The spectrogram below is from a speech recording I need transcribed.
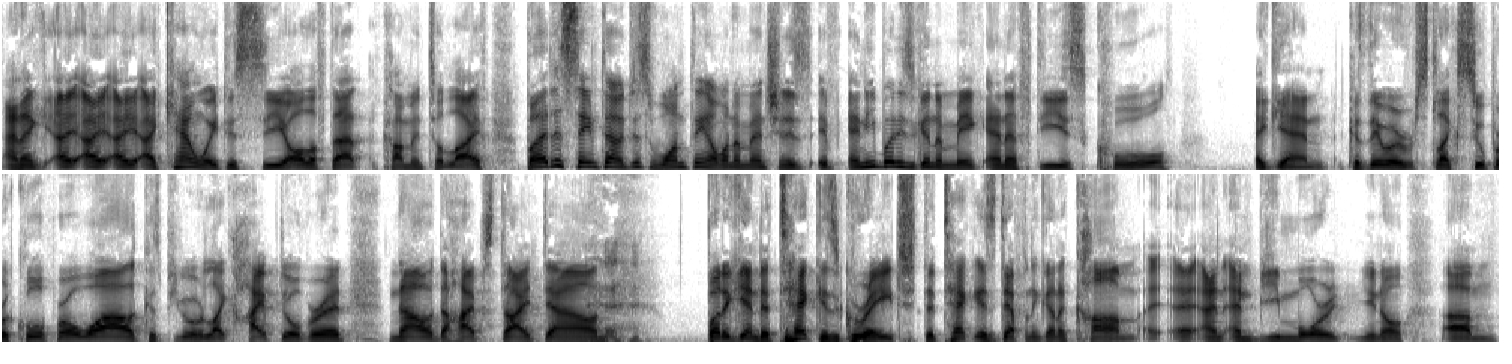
And I I I, I can't wait to see all of that come into life. But at the same time, just one thing I want to mention is if anybody's gonna make NFTs cool again because they were like super cool for a while because people were like hyped over it. Now the hype's died down. but again, the tech is great. The tech is definitely going to come and and be more, you know, um,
